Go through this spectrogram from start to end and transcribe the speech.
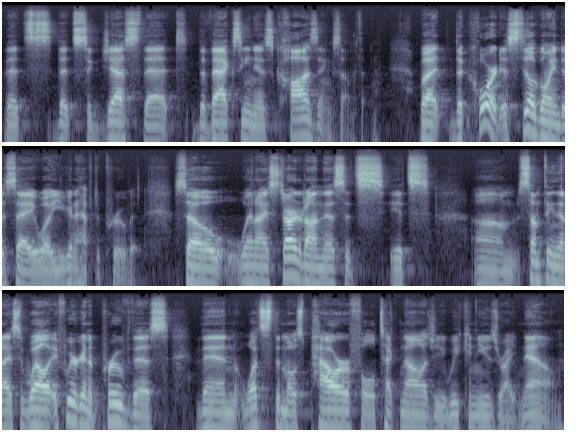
that's that suggests that the vaccine is causing something. But the court is still going to say, well, you're going to have to prove it. So when I started on this, it's it's um, something that I said, well, if we we're going to prove this, then what's the most powerful technology we can use right now?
